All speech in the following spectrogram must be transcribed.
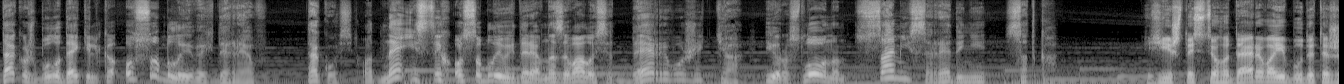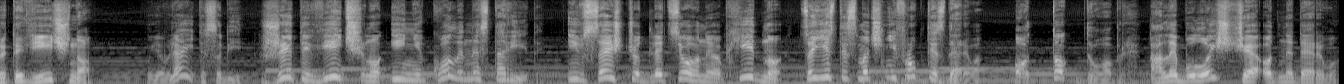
Також було декілька особливих дерев. Так ось, одне із цих особливих дерев називалося дерево життя, і росло воно в самій середині садка. Їжте з цього дерева і будете жити вічно. Уявляєте собі, жити вічно і ніколи не старіти. І все, що для цього необхідно, це їсти смачні фрукти з дерева. Ото добре. Але було й ще одне дерево.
